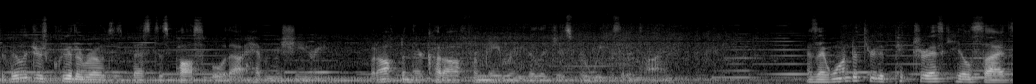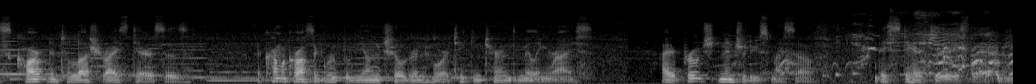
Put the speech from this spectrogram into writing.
The villagers clear the roads as best as possible without heavy machinery, but often they're cut off from neighboring villages for weeks at a time. As I wander through the picturesque hillsides carved into lush rice terraces, I come across a group of young children who are taking turns milling rice. I approach and introduce myself. They stare curiously at me.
